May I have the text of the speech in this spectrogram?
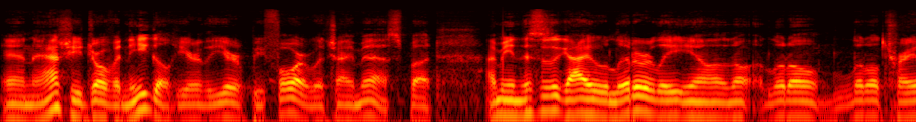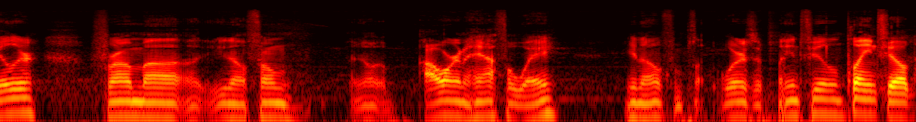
and actually drove an Eagle here the year before, which I missed. But I mean, this is a guy who literally, you know, a little little trailer from uh, you know from you know hour and a half away. You know, from Pla- where's it, Plainfield? Plainfield.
